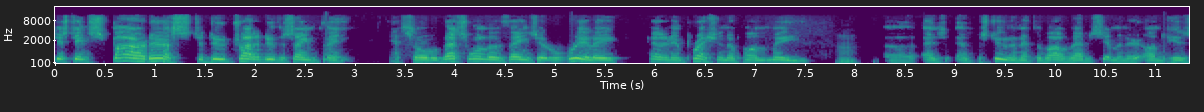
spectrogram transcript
just inspired us to do try to do the same thing. Yes, so that's one of the things that really had an impression upon me mm. uh, as as a student at the Bible Baptist Seminary under his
